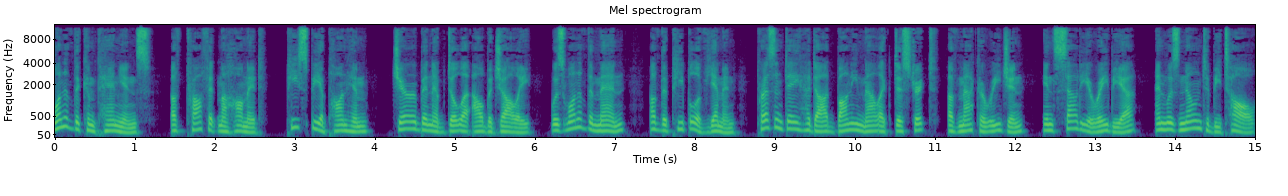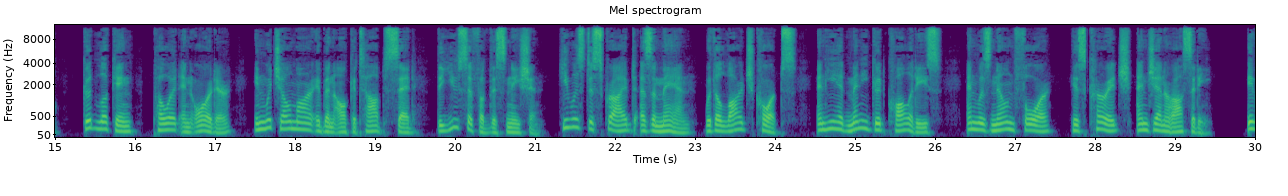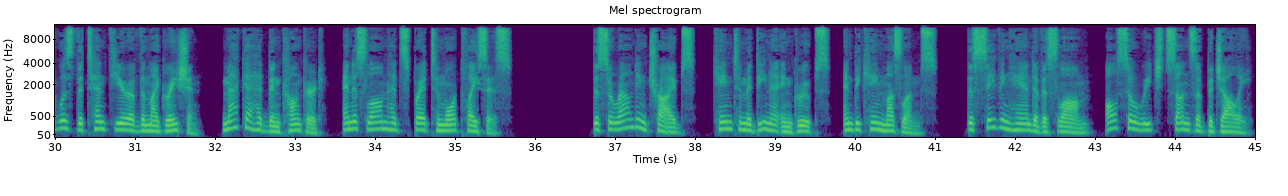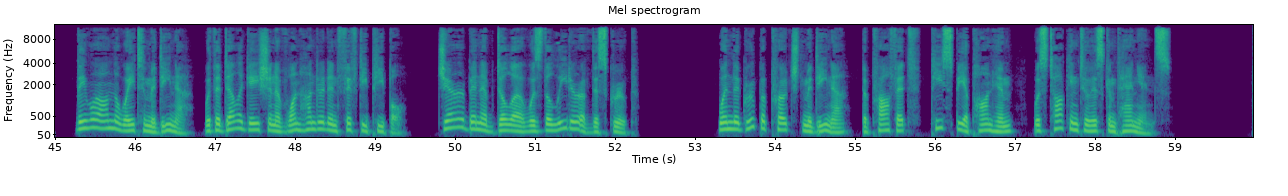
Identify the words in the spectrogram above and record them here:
One of the companions, of Prophet Muhammad, peace be upon him, Jarir bin Abdullah al-Bajali, was one of the men, of the people of Yemen, present-day Hadad Bani Malik district, of Makkah region, in Saudi Arabia, and was known to be tall, good-looking, poet and orator, in which Omar ibn al-Khattab said, the Yusuf of this nation. He was described as a man, with a large corpse, and he had many good qualities, and was known for, his courage and generosity. It was the tenth year of the migration. Mecca had been conquered, and Islam had spread to more places. The surrounding tribes came to Medina in groups and became Muslims. The saving hand of Islam also reached sons of Bajali. They were on the way to Medina, with a delegation of 150 people. Jarir bin Abdullah was the leader of this group. When the group approached Medina, the Prophet, peace be upon him, was talking to his companions.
